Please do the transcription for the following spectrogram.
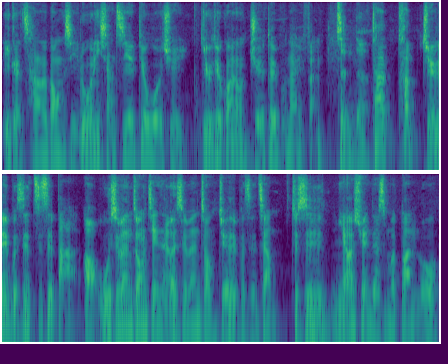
一个长的东西，如果你想直接丢过去，YouTube 观众绝对不耐烦，真的。他他绝对不是只是把哦五十分钟剪成二十分钟，绝对不是这样。就是你要选择什么段落，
